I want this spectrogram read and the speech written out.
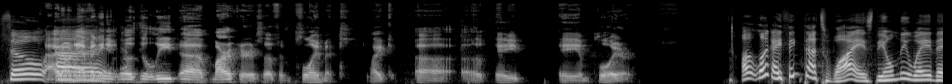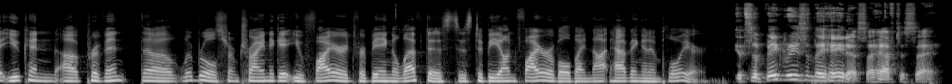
so I don't uh, have any of those elite uh, markers of employment, like uh, a a employer. Uh, look, I think that's wise. The only way that you can uh, prevent the liberals from trying to get you fired for being a leftist is to be unfireable by not having an employer. It's a big reason they hate us, I have to say.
